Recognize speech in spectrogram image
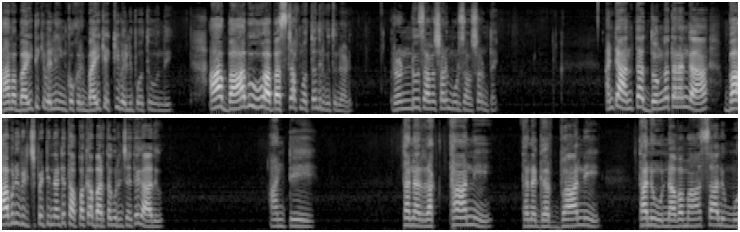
ఆమె బయటికి వెళ్ళి ఇంకొకరి బైక్ ఎక్కి వెళ్ళిపోతూ ఉంది. ఆ బాబు ఆ బస్ స్టాప్ మొత్తం తిరుగుతున్నాడు. రెండు సంవత్సరాలు మూడు సంవత్సరాలు ఉంటాయి. అంటే అంత దొంగతనంగా బాబుని విడిచిపెట్టిందంటే తప్పక భర్త గురించి అయితే కాదు. అంటే తన రక్తాన్ని తన గర్భాన్ని తను నవమాసాలు మో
